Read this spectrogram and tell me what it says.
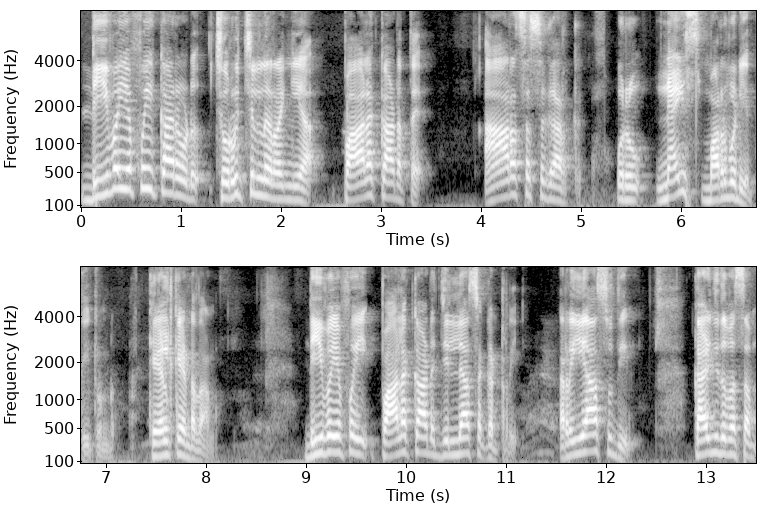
ഡിവൈഎഫ്ഐക്കാരോട് ചൊറിച്ചിലിനിറങ്ങിയ പാലക്കാടത്തെ ആർ എസ് എസ്സുകാർക്ക് ഒരു നൈസ് മറുപടി എത്തിയിട്ടുണ്ട്. കേൾക്കേണ്ടതാണ്. ഡിവൈഎഫ്ഐ പാലക്കാട് ജില്ലാ സെക്രട്ടറി റിയാസുദ്ദീൻ കഴിഞ്ഞ ദിവസം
